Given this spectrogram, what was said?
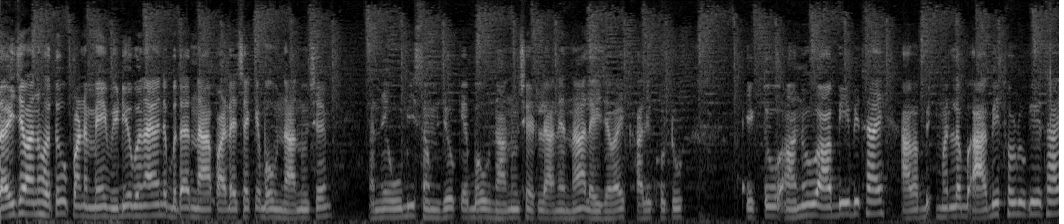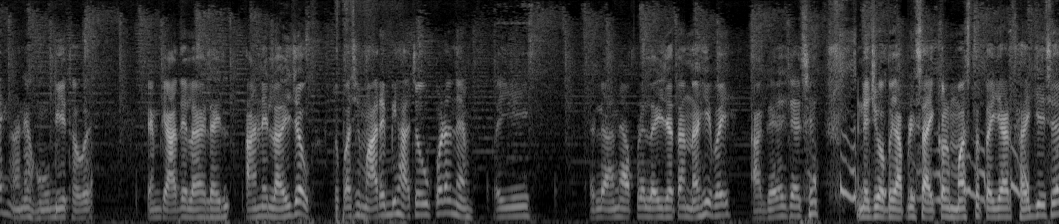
લઈ જવાનું હતું, પણ મેં વીડિયો બનાવ્યો ને બધા ના પાડે છે કે બહુ નાનું છે. અને હું બી સમજો કે બહુ નાનું છે એટલે આને ના લઈ જવાય, ખાલી ખોટું. એક તો આનું આ બી બી થાય, આ મતલબ આ બી થોડુંક એ થાય અને હું બી થવે. કેમ કે આને લઈ લઈ, આને લઈ જાઉં તો પછી મારે બી સાચવવું પડે ને એમ. પછી એટલે આને આપણે લઈ જતા નહીં ભાઈ આગળ જ રહે છે. અને જો ભાઈ, આપણી સાયકલ મસ્ત તૈયાર થઈ ગઈ છે.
